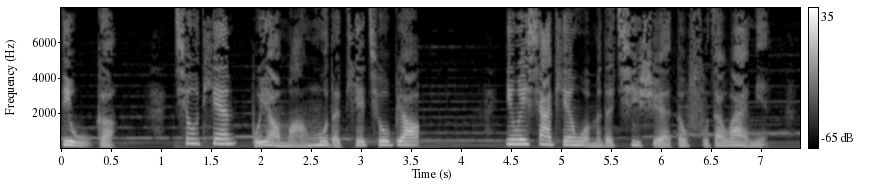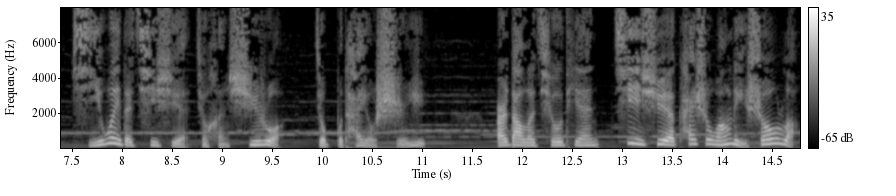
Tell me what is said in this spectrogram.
第五个，秋天不要盲目的贴秋膘，因为夏天我们的气血都浮在外面，脾胃的气血就很虚弱，就不太有食欲。而到了秋天，气血开始往里收了，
